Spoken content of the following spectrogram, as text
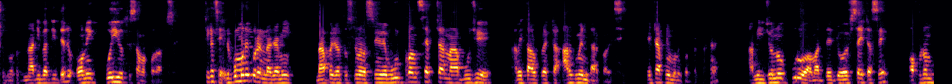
শুধুমাত্র নারীবাদীদের অনেক বই হতেছে আমার পড়া আছে ঠিক আছে? এরকম মনে করেন না যে আমি না পেরে তসলিমা সিনের মূল কনসেপ্টটা না বুঝে আমি তার উপর একটা আর্গুমেন্ট দাঁড় করেছি এটা আপনি মনে করবেন না হ্যাঁ? আমি এই জন্য পুরো আমাদের যে ওয়েবসাইট আছে অফরন্ত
